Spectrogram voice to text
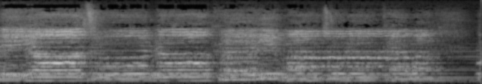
里有主路可以，往。无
